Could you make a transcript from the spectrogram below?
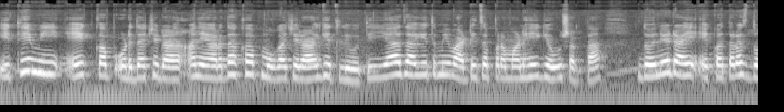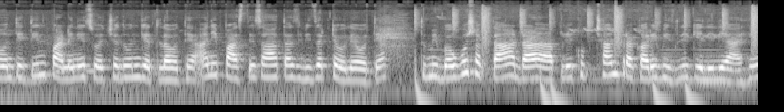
इथे मी एक कप उडदाची डाळ आणि अर्धा कप मुगाची डाळ घेतली होती. या जागी तुम्ही वाटीचं प्रमाणही घेऊ शकता. दोन्ही डाळी एकत्रच दोन ते तीन पाण्याने स्वच्छ धुवून घेतल्या होत्या आणि पाच ते सहा तास भिजत ठेवल्या होत्या. तुम्ही बघू शकता डाळ आपली खूप छान प्रकारे भिजली गेलेली आहे.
